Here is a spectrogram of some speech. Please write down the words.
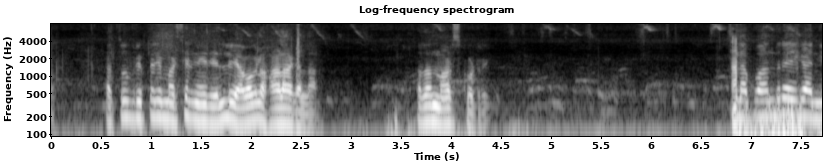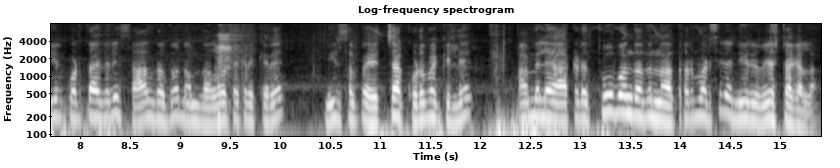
ಆ ತೂಬು ರಿಪೇರಿ ಮಾಡಿಸಿದ್ರೆ ನೀರು ಎಲ್ಲೂ ಯಾವಾಗಲೂ ಹಾಳಾಗಲ್ಲ. ಅದನ್ನು ಮಾಡಿಸ್ಕೊಡ್ರಿ. ಏನಪ್ಪ ಅಂದರೆ ಈಗ ನೀರು ಕೊಡ್ತಾ ಇದ್ರಿ ಸಾಲದದು ನಮ್ಮ ನಲ್ವತ್ತು ಎಕರೆ ಕೆರೆ. ನೀರು ಸ್ವಲ್ಪ ಹೆಚ್ಚಾಗಿ ಕೊಡಬೇಕಿಲ್ಲಿ. ಆಮೇಲೆ ಆ ಕಡೆ ತೂಬಂದು ಅದನ್ನು ತರ್ ಮಾಡಿಸಿದ್ರೆ ನೀರು ವೇಸ್ಟ್ ಆಗಲ್ಲ.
